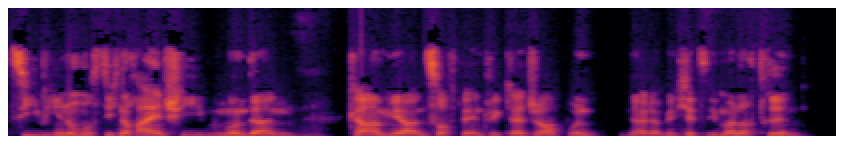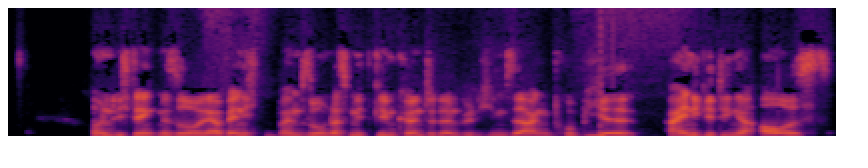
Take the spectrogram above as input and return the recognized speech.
Zivi noch musste ich noch einschieben und dann mhm. kam ja ein Softwareentwicklerjob und ja, da bin ich jetzt immer noch drin. Und ich denke mir so, ja, wenn ich meinem Sohn das mitgeben könnte, dann würde ich ihm sagen, probier einige Dinge aus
